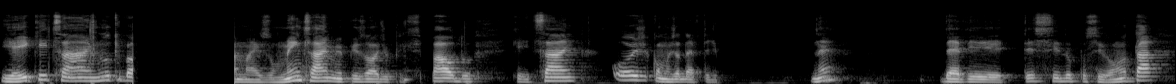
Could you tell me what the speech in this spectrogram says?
E aí, K-Time, look ba- mais um Main Time, o episódio principal do K-Time. Hoje, como já deve ter, de- né? Deve ter sido possível notar,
